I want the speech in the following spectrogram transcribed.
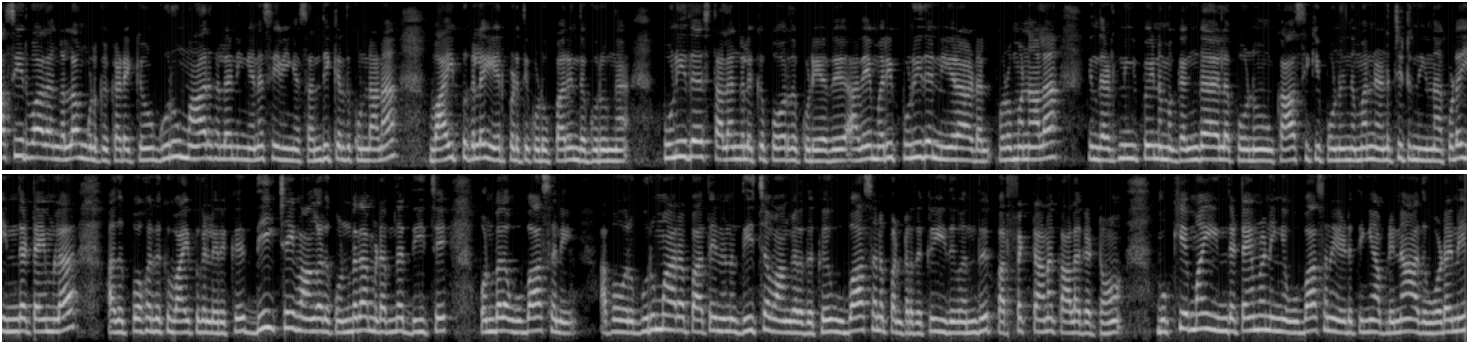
ஆசீர்வாதங்கள்லாம் உங்களுக்கு கிடைக்கும். குருமார்களை நீங்கள் என்ன செய்வீங்க? சந்திக்கிறதுக்கு உண்டான வாய்ப்புகளை ஏற்படுத்தி கொடுப்பாரு இந்த குருங்க. புனித ஸ்தலங்களுக்கு போகிறதுக்கூடியது அதே மாதிரி புனித நீராடல். ரொம்ப நாளாக இந்த இடத்துக்கு போய் நம்ம கங்காவில் போகணும் காசிக்கு போகணும் இந்த மாதிரி நினச்சிட்டு இருந்தீங்கன்னா கூட இந்த டைமில் அது போகிறதுக்கு வாய்ப்புகள் இருக்குது தீட்சை வாங்குறதுக்கு ஒன்பதாம் இடம் தான் தீட்சை ஒன்பதாம் உபாசனை. அப்போ ஒரு குருமாரை பார்த்து என்னென்ன தீட்சை வாங்குறதுக்கு உபாசனை பண்ணுறதுக்கு இது வந்து பர்ஃபெக்டான காலகட்டம். முக்கியமாக இந்த டைமில் நீங்கள் உபாசனை எடுத்தீங்க அப்படின்னா அது உடனே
